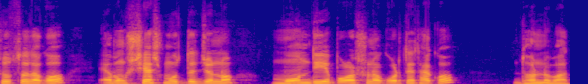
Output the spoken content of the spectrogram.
সুস্থ থাকো এবং শেষ মুহূর্তের জন্য মন দিয়ে পড়াশোনা করতে থাকো। ধন্যবাদ।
